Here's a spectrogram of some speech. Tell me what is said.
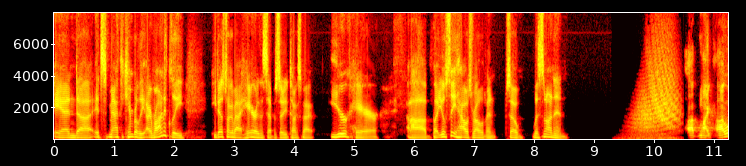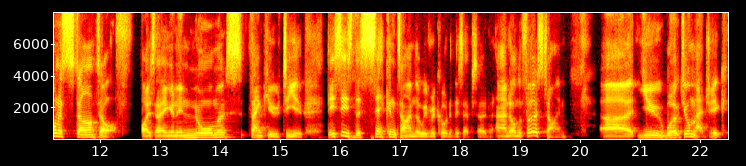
and uh, it's Matthew Kimberley. Ironically, he does talk about hair in this episode. He talks about ear hair, uh, but you'll see how it's relevant. So listen on in. Uh, Mike, I want to start off by saying an enormous thank you to you. This is the second time that we've recorded this episode. And on the first time, uh, you worked your magic.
